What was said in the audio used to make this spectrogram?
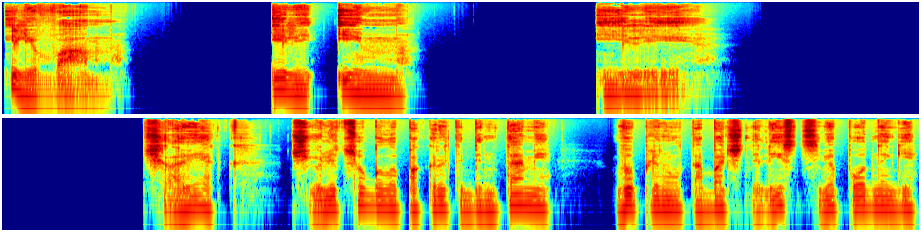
или вам, или им, или... Человек, чье лицо было покрыто бинтами, выплюнул табачный лист себе под ноги,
